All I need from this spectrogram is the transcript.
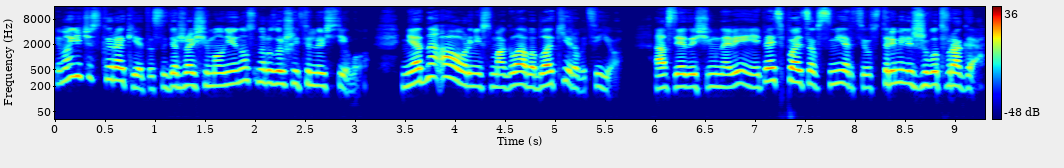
и магической ракеты, содержащей молниеносно разрушительную силу. Ни одна аура не смогла бы блокировать ее. А в следующее мгновение пять пальцев смерти устремились в живот врага.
